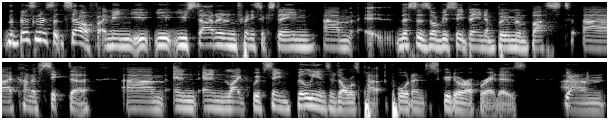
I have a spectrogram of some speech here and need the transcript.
the business itself, I mean, you, you, you started in 2016. Um, this has obviously been a boom and bust uh, kind of sector. Um, and, and like we've seen billions of dollars poured into scooter operators. Yeah. Um,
